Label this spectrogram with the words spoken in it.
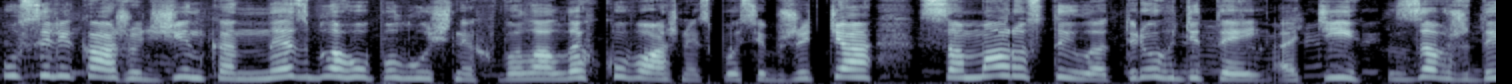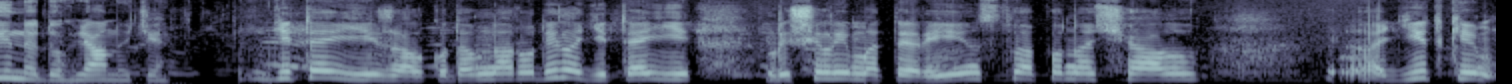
У селі кажуть, жінка не з благополучних вела легковажний спосіб життя, сама ростила трьох дітей, а ті завжди недоглянуті. Дітей її жалко. Там народила дітей, її лишили материнства поначалу. А дітки,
